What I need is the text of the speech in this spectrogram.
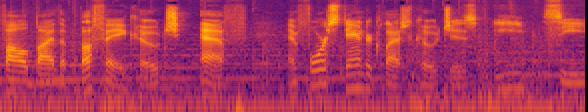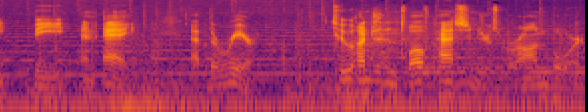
followed by the buffet coach, F, and four standard class coaches, E, C, B, and A, at the rear. 212 passengers were on board.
